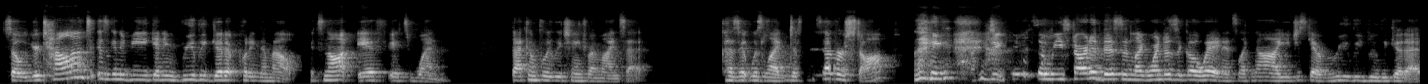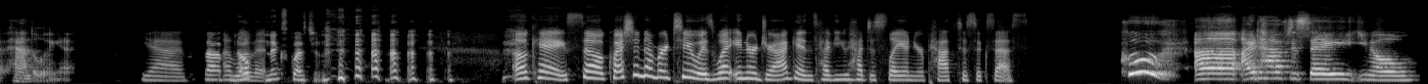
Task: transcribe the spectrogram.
So your talent is going to be getting really good at putting them out. It's not if, it's when. That completely changed my mindset because it was like, does this ever stop? Like, so we started this and like, when does it go away? And it's like, nah, you just get really, really good at handling it. Yeah. Stop. I nope. love it. Next question. okay. So, question number two is What inner dragons have you had to slay on your path to success? Whew. Uh, I'd have to say, you know,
